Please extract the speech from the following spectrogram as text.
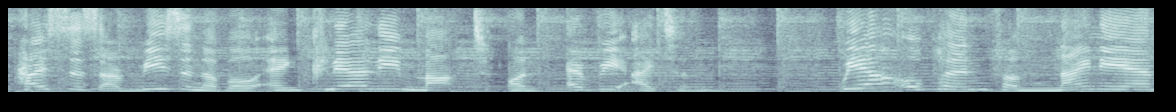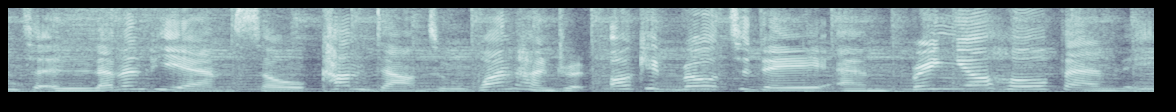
Prices are reasonable and clearly marked on every item. We are open from 9 a.m. to 11 p.m., so come down to 100 Orchard Road today and bring your whole family.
